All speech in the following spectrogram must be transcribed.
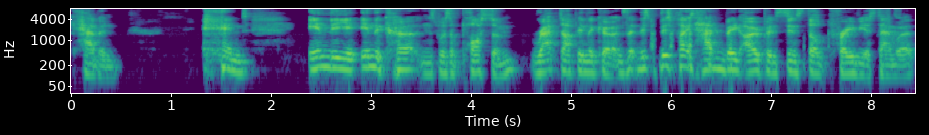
cabin, and in the in the curtains was a possum wrapped up in the curtains. This this place hadn't been open since the previous Tamworth.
